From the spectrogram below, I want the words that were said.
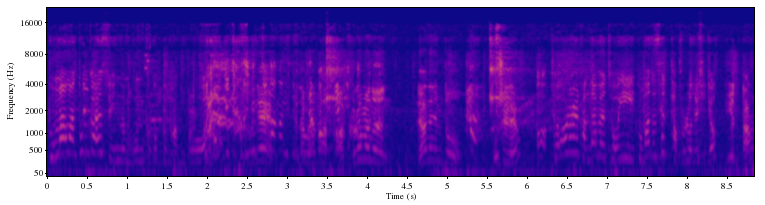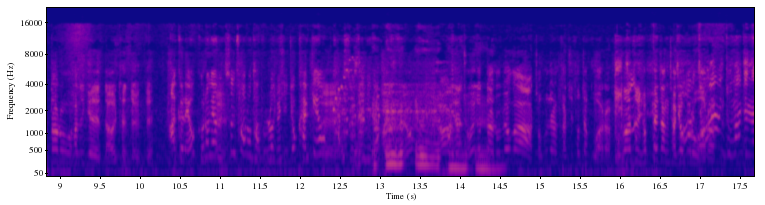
도마만 통과할 수 있는 문 그것도 봤고 그게 대답을 해봐. 아 그러면은 레아나님도 오실래요? 어 저를 간다면 저희 도마즈 셋다 불러주시죠? 이게 따로 따로 하는 게 나을 텐데 근데. 아 그래요? 그러면 네. 순서로 다 불러주시죠 갈게요 네. 갈 수 있습니다 아 그래요? 야 그냥 정해졌다 루명아 저분이랑 같이 손잡고 와라. 도마즈 협회장 자격으로 와라. 저랑 도마즈는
